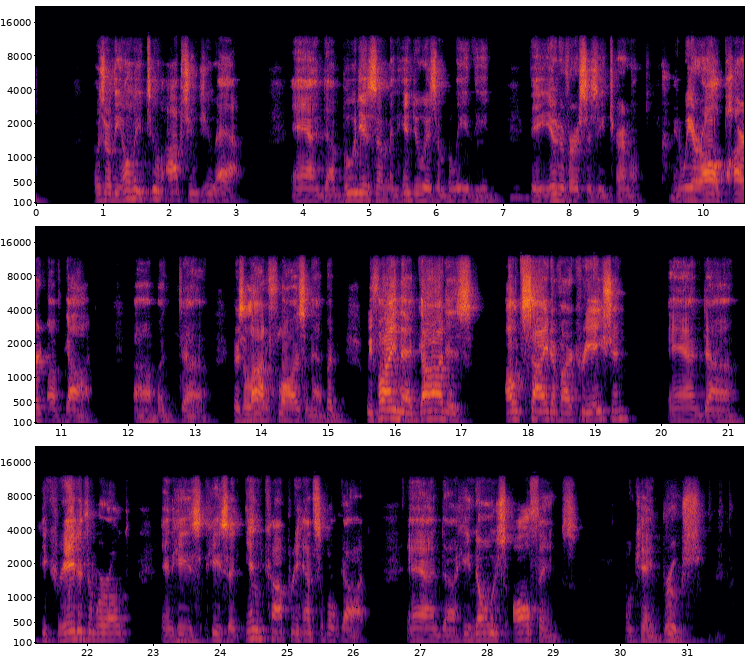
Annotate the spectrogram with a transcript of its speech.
Those are the only two options you have. And uh, Buddhism and Hinduism believe the the universe is eternal and we are all part of God. Uh, but uh, there's a lot of flaws in that. But we find that God is outside of our creation and uh, he created the world and he's he's an incomprehensible God and uh, he knows all things. Okay, Bruce,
